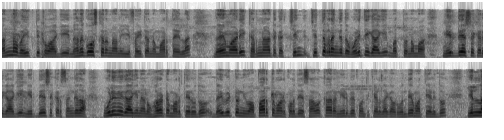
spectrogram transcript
ನನ್ನ ವೈಯಕ್ತಿಕವಾಗಿ ನನಗೋಸ್ಕರ ನಾನು ಈ ಫೈಟನ್ನು ಮಾಡ್ತಾ ಇಲ್ಲ. ದಯಮಾಡಿ ಕರ್ನಾಟಕ ಚಿಂಗ್ ಚಿತ್ರರಂಗದ ಒಳಿತಿಗಾಗಿ ಮತ್ತು ನಮ್ಮ ನಿರ್ದೇಶಕರಿಗಾಗಿ, ನಿರ್ದೇಶಕರ ಸಂಘದ ಉಳಿವಿಗಾಗಿ ನಾನು ಹೋರಾಟ ಮಾಡ್ತಾ ಇರೋದು. ದಯವಿಟ್ಟು ನೀವು ಅಪಾರ್ಥ ಮಾಡ್ಕೊಳ್ಳದೆ ಸಹಕಾರ ನೀಡಬೇಕು ಅಂತ ಕೇಳಿದಾಗ ಅವರು ಒಂದೇ ಮಾತು ಹೇಳಿದ್ದು. ಇಲ್ಲ,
